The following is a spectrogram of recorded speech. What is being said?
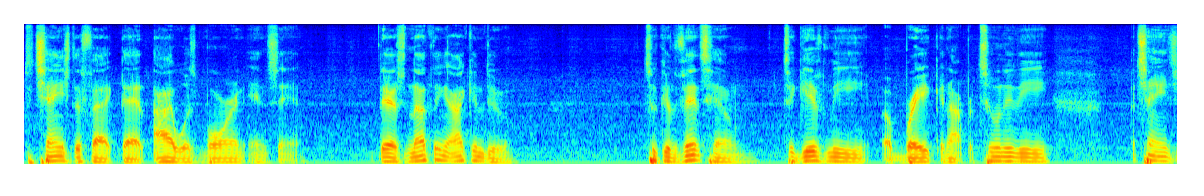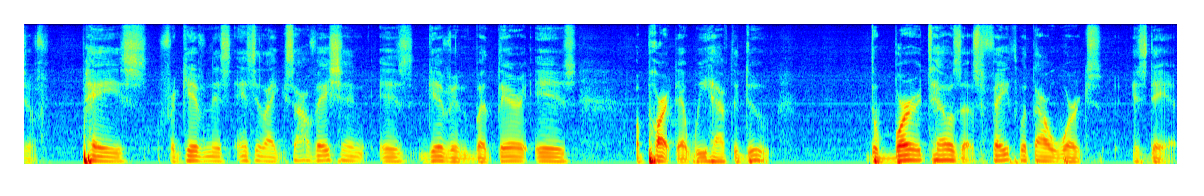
to change the fact that I was born in sin. There's nothing I can do to convince him to give me a break, an opportunity, a change of pace, forgiveness. And like salvation is given, but there is a part that we have to do. The word tells us faith without works is dead.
